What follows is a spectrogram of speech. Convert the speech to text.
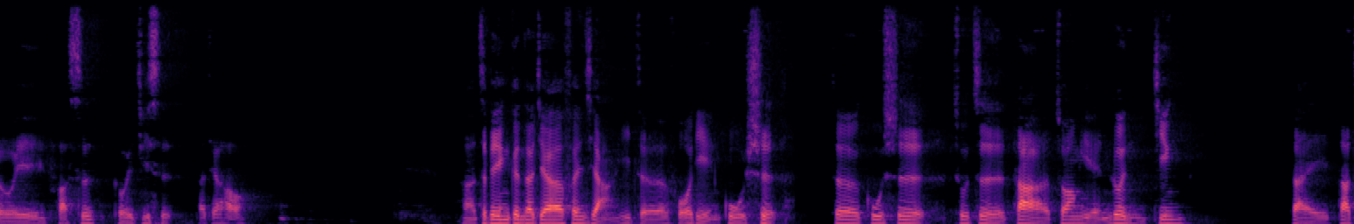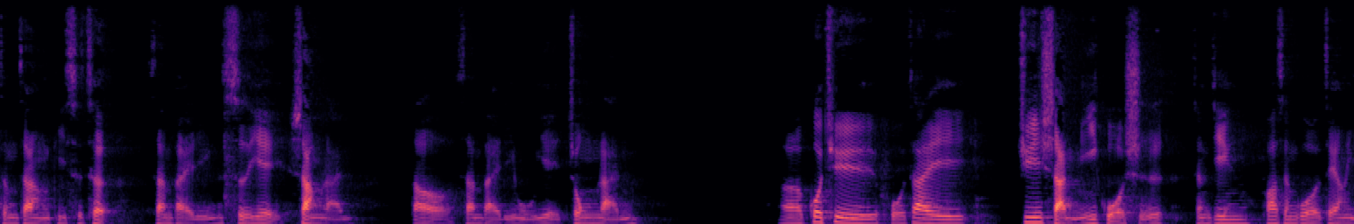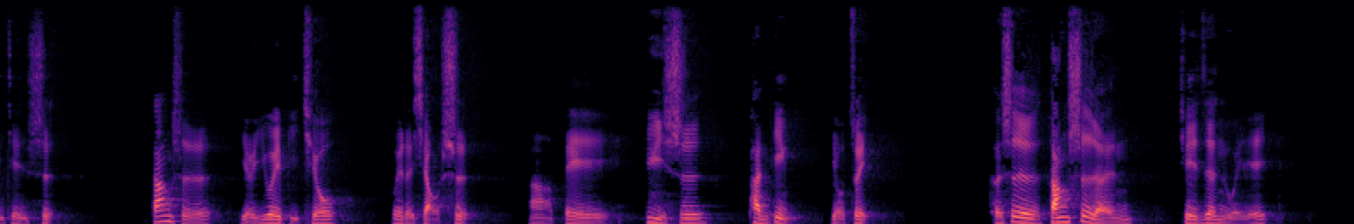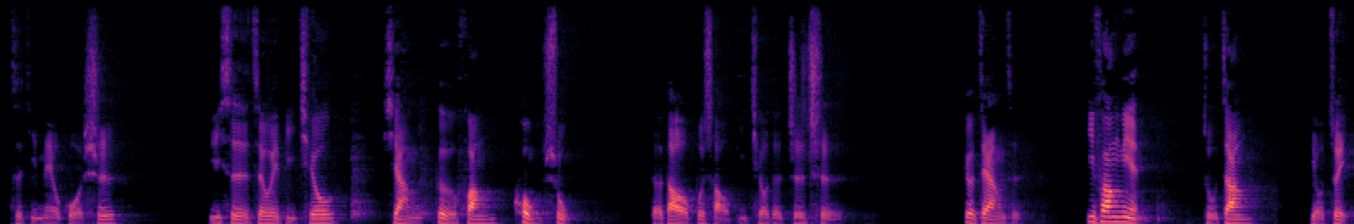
各位法师、各位居士，大家好。啊，这边跟大家分享一则佛典故事。这故事出自《大庄严论经》，在大正藏第四册三百零四页上栏到三百零五页中栏。呃，过去佛在居闪弥国时，曾经发生过这样一件事。当时有一位比丘为了小事啊，被律师。判定有罪，可是当事人却认为自己没有过失，于是这位比丘向各方控诉，得到不少比丘的支持。就这样子，一方面主张有罪，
